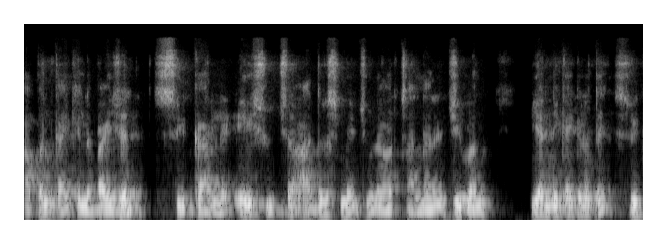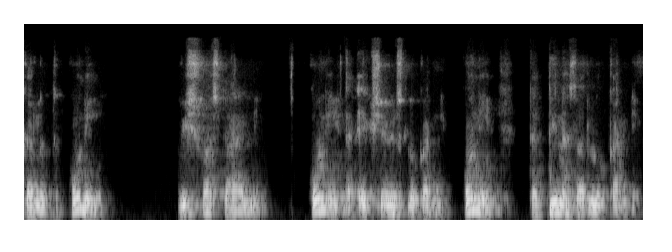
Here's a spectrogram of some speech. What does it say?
आपण काय केलं पाहिजे? स्वीकारले. येशूच्या आदर्शमय जीवनावर चालणारे जीवन यांनी काय केलं ते स्वीकारलं तर कोणी? विश्वासणाऱ्यांनी. कोणी? तर एकशे वीस लोकांनी. कोणी? तर तीन हजार लोकांनी.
